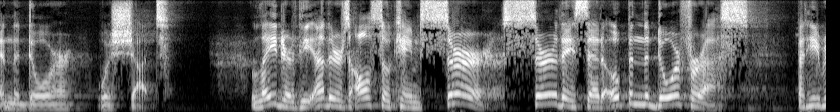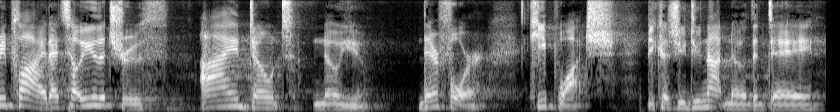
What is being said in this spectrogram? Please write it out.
and the door was shut. Later, the others also came. Sir, sir, they said, open the door for us. But he replied, I tell you the truth, I don't know you. Therefore, keep watch, because you do not know the day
